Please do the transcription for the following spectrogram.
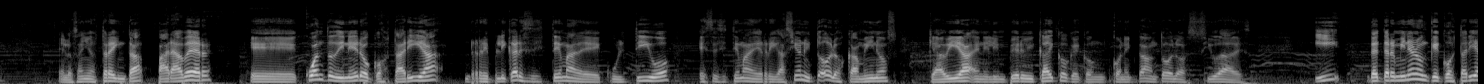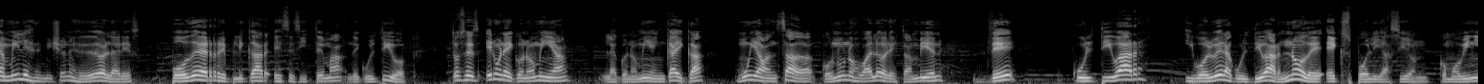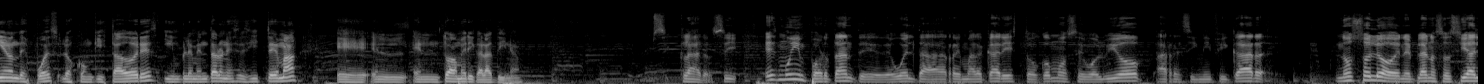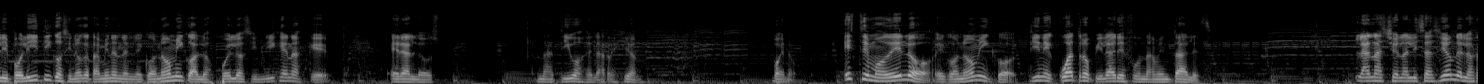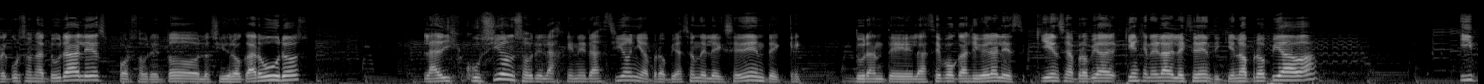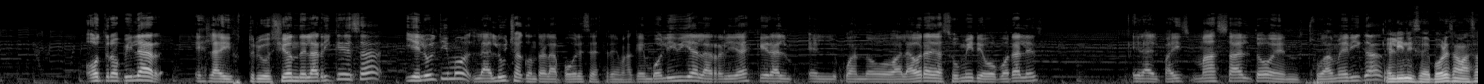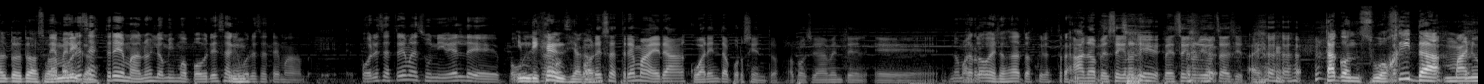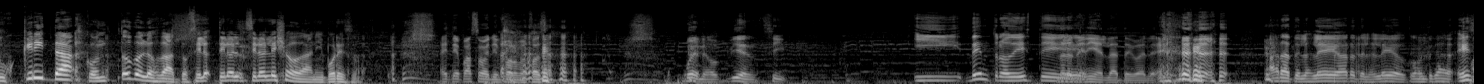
en los años 30, para ver eh, cuánto dinero costaría replicar ese sistema de cultivo, ese sistema de irrigación y todos los caminos que había en el imperio incaico que con- conectaban todas las ciudades. Y determinaron que costaría miles de millones de dólares poder replicar ese sistema de cultivo. Entonces era una economía, la economía incaica, muy avanzada, con unos valores también de cultivar y volver a cultivar, no de expoliación, como vinieron después los conquistadores e implementaron ese sistema eh, en, toda América Latina. Claro, sí. Es muy importante de vuelta a remarcar esto, cómo se volvió a resignificar, no solo en el plano social y político, sino que también en el económico, a los pueblos indígenas que eran los nativos de la región. Bueno, este modelo económico tiene cuatro pilares fundamentales. La nacionalización de los recursos naturales, por sobre todo los hidrocarburos, la discusión sobre la generación y apropiación del excedente, que durante las épocas liberales, quién se apropiaba, quién generaba el excedente y quién lo apropiaba. Y otro pilar es la distribución de la riqueza. Y el último, la lucha contra la pobreza extrema. Que en Bolivia la realidad es que era el, el- cuando a la hora de asumir Evo Morales era el país más alto en Sudamérica. El índice de pobreza más alto de toda De pobreza Sudamérica. extrema, no es lo mismo pobreza que Mm. pobreza extrema. Pobreza extrema es un nivel de pobreza- Indigencia, acá. Pobreza extrema era 40% aproximadamente. eh, No me robes los datos que los traigo. Ah, no, pensé que no, Sí. le- pensé que no lo ibas a decir. Está con su hojita manuscrita con todos los datos. Se lo, te lo- se lo leyó Dani, por eso. Ahí te pasó el informe, José. Bueno, bien, sí. Y dentro de este. No lo tenía el dato igual. eh. Ahora te los leo, ahora te los leo. Como, es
